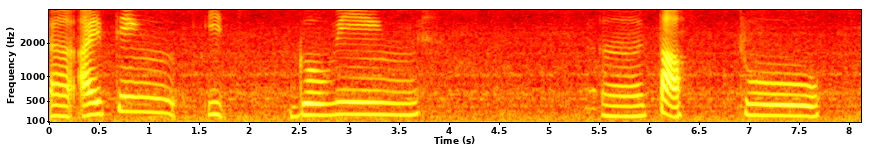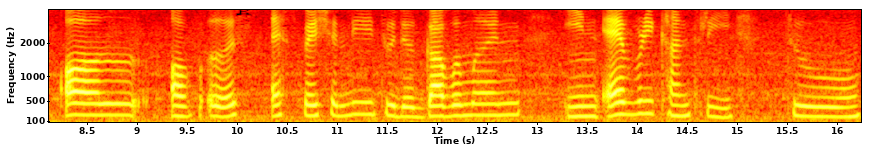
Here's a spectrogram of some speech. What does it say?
uh, I think it going uh, tough to all of us, especially to the government in every country to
